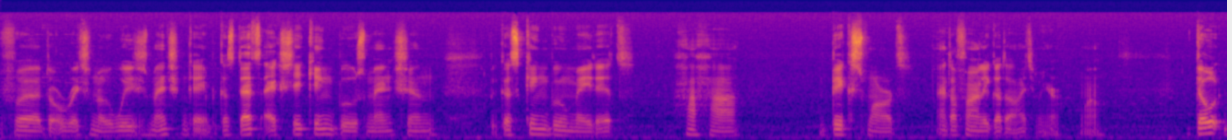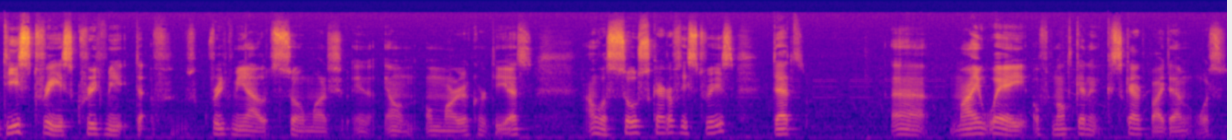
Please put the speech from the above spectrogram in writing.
for the original Luigi's Mansion game, because that's actually King Boo's mansion, because King Boo made it. Haha. Big smart. And I finally got an item here. Wow. Though these trees creep me creep me out so much in on on Mario Kart DS. I was so scared of these trees that uh, my way of not getting scared by them was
